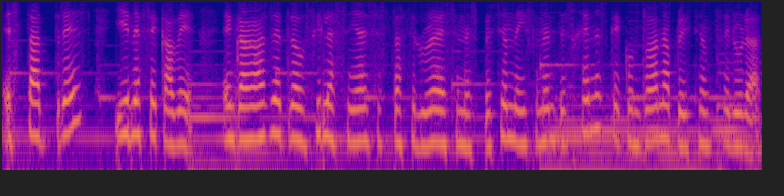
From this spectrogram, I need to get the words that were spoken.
STAT3 y NFKB, encargadas de traducir las señales extracelulares en expresión de diferentes genes que controlan la producción celular,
